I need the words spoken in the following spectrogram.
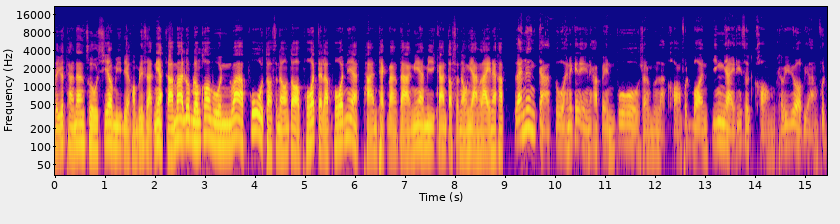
ลยุทธ์ทางด้านโซเชียลมีเดียของบริษัทเนี่ยสามารถรวบรวมข้อมูลว่าผู้ตอบสนองต่อโพสต์ แต่ละโพสต์เนี่ยผ่านแท็กต่างๆเนี่ยมีการตอบสนองอย่างไรนะครับ และเนื่องจากตัวไฮเนเกนเองนะครับเป็นผู้สนับสนุนหลักของฟุตบอล ยิ่งใหญ่ที่สุดของทวีปยุโรปอย่างฟุต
